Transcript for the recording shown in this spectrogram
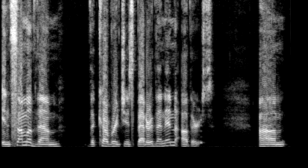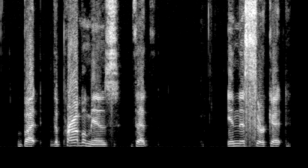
in some of them, the coverage is better than in others. Um, but the problem is that in this circuit,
